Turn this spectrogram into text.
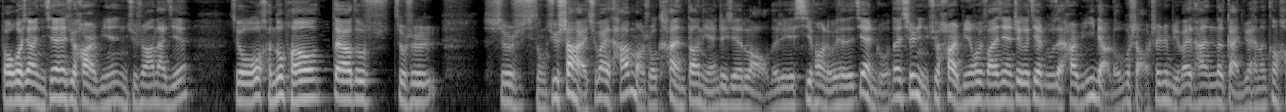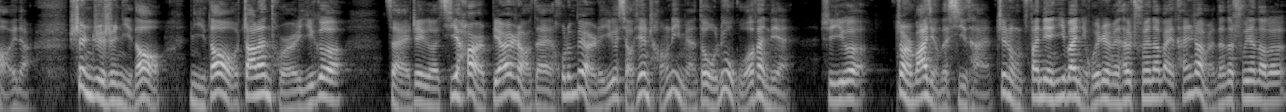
包括像你现在去哈尔滨，你去中央大街，就我很多朋友大家都就是就是总去上海去外滩嘛，说看当年这些老的这些西方留下的建筑，但其实你去哈尔滨会发现这个建筑在哈尔滨一点都不少，甚至比外滩的感觉还能更好一点，甚至是你到你到扎兰屯一个。在这个齐齐哈尔边上，在呼伦贝尔的一个小县城里面，都有六国饭店，是一个正儿八经的西餐。这种饭店一般你会认为它出现在外滩上面，但它出现到了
